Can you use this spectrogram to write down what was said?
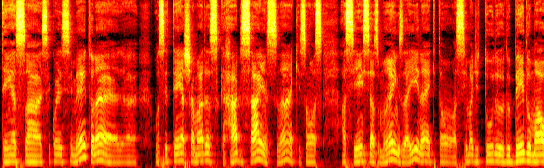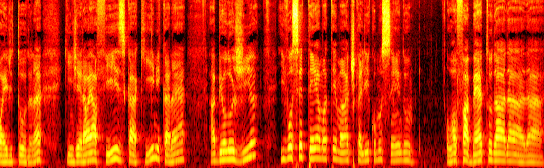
tem essa, esse conhecimento, né? É, você tem as chamadas hard science, né? Que são as, as ciências mães aí, né? Que estão acima de tudo, do bem e do mal aí de tudo, né? Que em geral é a física, a química, né? a biologia e você tem a matemática ali como sendo o alfabeto da, da, da,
